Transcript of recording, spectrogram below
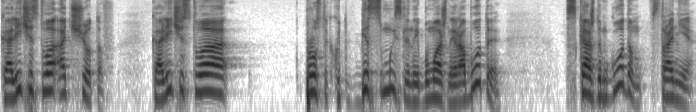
количество отчетов, количество просто какой-то бессмысленной бумажной работы с каждым годом в стране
